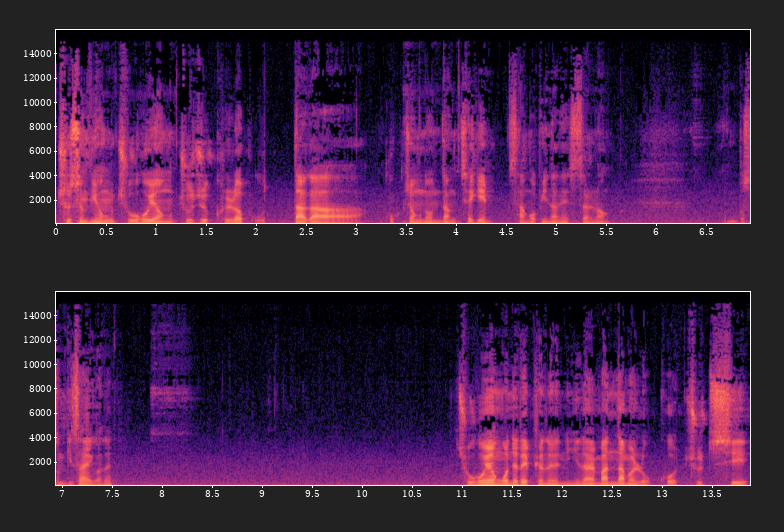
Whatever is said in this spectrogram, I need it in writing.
주승용, 주호영, 주주클럽 웃다가 국정논당 책임 상호 비난의 썰렁 무슨 기사 이거는? 주호영 원내대표는 이날 만남을 놓고 주치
